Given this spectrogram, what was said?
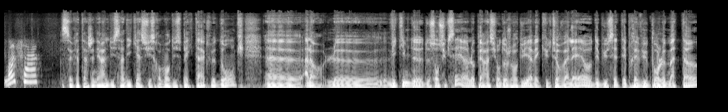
Bonsoir. Secrétaire générale du syndicat suisse roman du spectacle, donc. Euh, alors, le victime de, son succès, hein, l'opération d'aujourd'hui avec Culture Valais. Au début, c'était prévu pour le matin,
